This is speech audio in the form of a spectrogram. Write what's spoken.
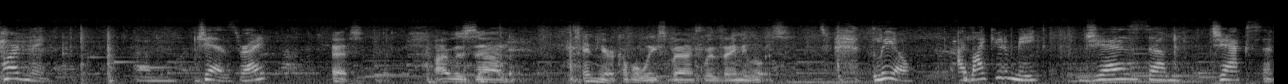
Pardon me. Um, Jazz, right? Yes. I was um, in here a couple weeks back with Amy Lewis. Leo, I'd like you to meet Jazz um, Jackson.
